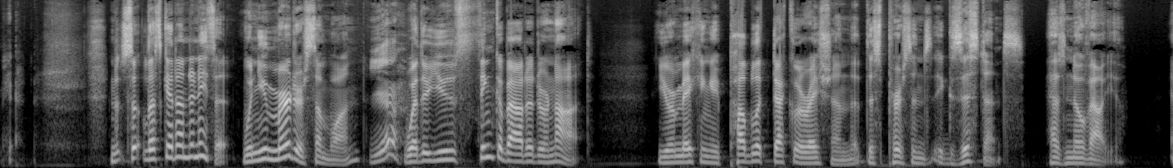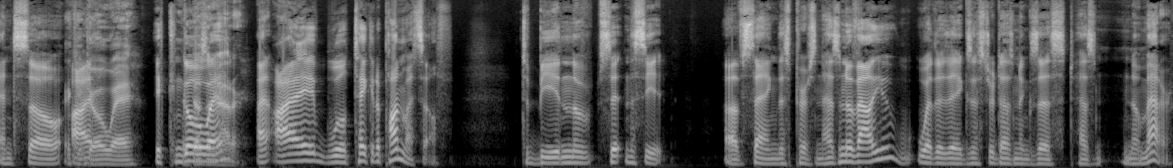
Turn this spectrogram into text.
man. So let's get underneath it. When you murder someone, Yeah. whether you think about it or not, you're making a public declaration that this person's existence has no value. And so It can I, go away. it can It go doesn't away. matter. I, I will take it upon myself to be in the sit in the seat of saying this person has no value, whether they exist or doesn't exist has no matter.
